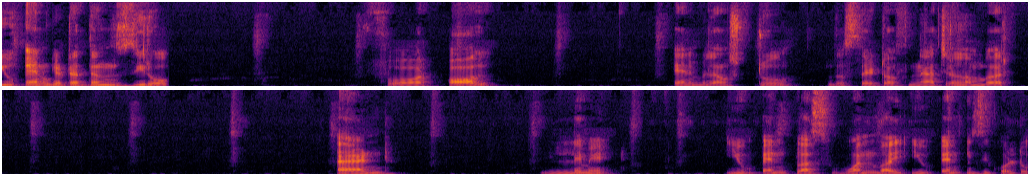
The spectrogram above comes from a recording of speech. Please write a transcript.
un greater than 0 for all n belongs to the set of natural number and limit un plus 1 by un is equal to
